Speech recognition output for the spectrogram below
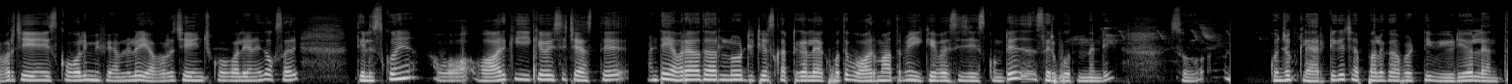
ఎవరు చేసుకోవాలి మీ ఫ్యామిలీలో ఎవరు చేయించుకోవాలి అనేది ఒకసారి తెలుసుకొని వారికి ఈకేవైసీ చేస్తే అంటే ఎవరి ఆధార్లో డీటెయిల్స్ కరెక్ట్గా లేకపోతే వారు మాత్రమే ఈ కేవైసీ చేసుకుంటే సరిపోతుందండి. సో కొంచెం క్లారిటీగా చెప్పాలి కాబట్టి వీడియో లెంత్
